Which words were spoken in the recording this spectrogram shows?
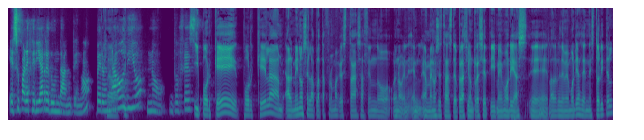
eso parecería redundante, ¿no? Pero en Claro, y- audio no. Entonces, ¿Y por qué, por qué la, al menos en la plataforma que estás haciendo, bueno, en, en- al menos estás de Operación Reset y Memorias, eh, Ladrones de Memorias en Storytel,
